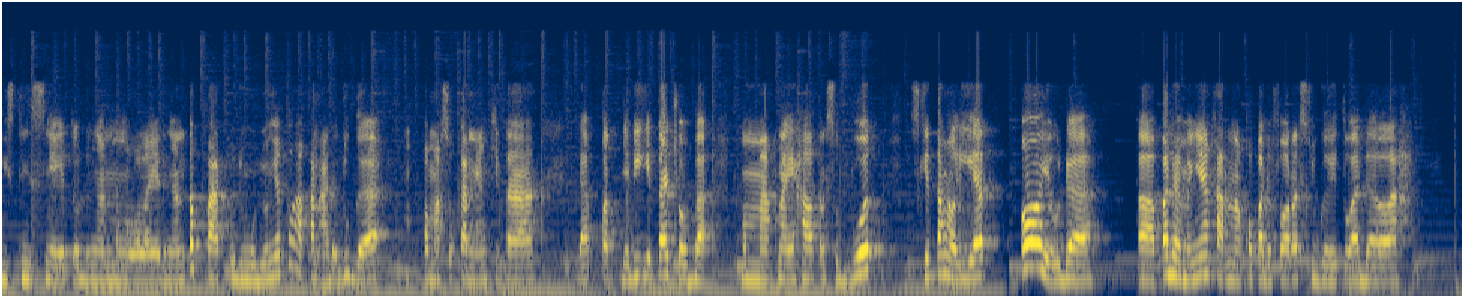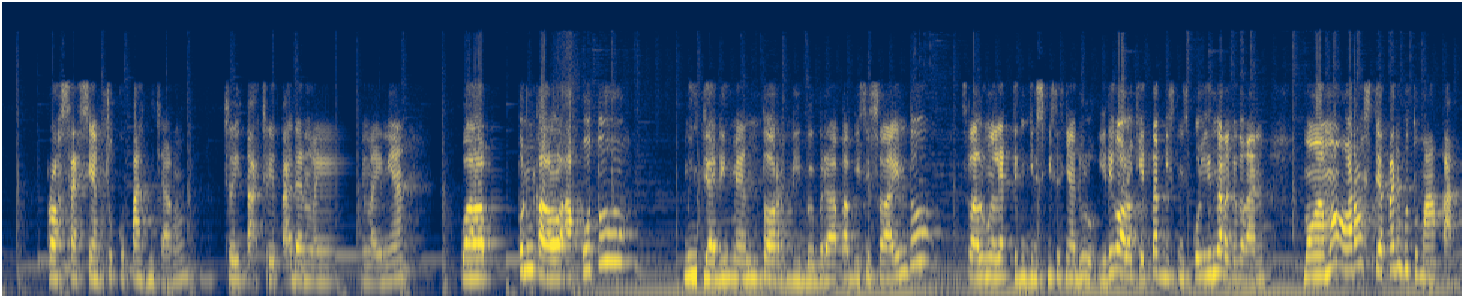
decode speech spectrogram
bisnisnya itu dengan mengelolanya dengan tepat, ujung-ujungnya tuh akan ada juga pemasukan yang kita dapat. Jadi kita coba memaknai hal tersebut, terus kita ngelihat, oh ya udah apa namanya karena Copa de Flores juga itu adalah proses yang cukup panjang, cerita-cerita dan lain-lainnya. Walaupun kalau aku tuh menjadi mentor di beberapa bisnis lain tuh selalu ngeliat jenis bisnisnya dulu. Jadi kalau kita bisnis kuliner gitu kan, mau nggak mau orang setiap hari butuh makan.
